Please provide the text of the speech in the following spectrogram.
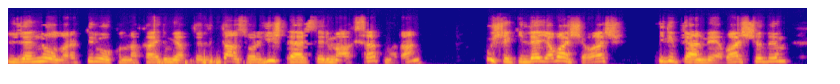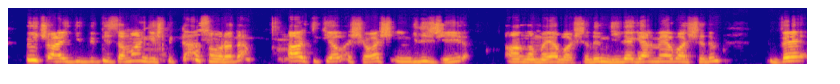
düzenli olarak dil okuluna kaydım yaptırdıktan sonra hiç derslerimi aksatmadan bu şekilde yavaş yavaş gidip gelmeye başladım. 3 ay gibi bir zaman geçtikten sonra da artık yavaş yavaş İngilizceyi anlamaya başladım, dile gelmeye başladım ve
